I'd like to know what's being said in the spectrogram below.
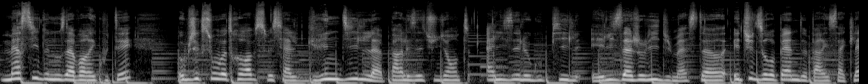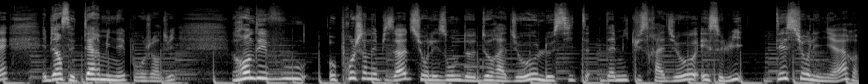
Merci de nous avoir écoutés. Objection Votre Europe spéciale Green Deal par les étudiantes Alizé Le Goupil et Elisa Joly du Master Études européennes de Paris-Saclay. Eh bien, c'est terminé pour aujourd'hui. Rendez-vous au prochain épisode sur les ondes de radio, le site d'Amicus Radio et celui des surligneurs.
